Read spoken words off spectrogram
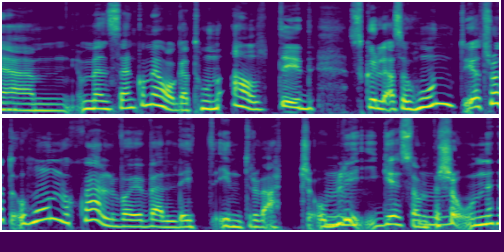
Eh, Men sen kommer jag ihåg att hon alltid skulle, alltså hon, jag tror att hon själv var ju väldigt introvert och blyg som person.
